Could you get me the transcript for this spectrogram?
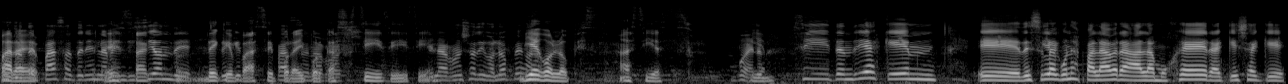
para, te pasa, tenés la bendición de, de, que, pase por ahí por casa. Sí, sí, sí. ¿El arroyo Diego López? Diego López, así es. Bueno, si tendrías que mm, eh, decirle algunas palabras a la mujer, aquella que,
